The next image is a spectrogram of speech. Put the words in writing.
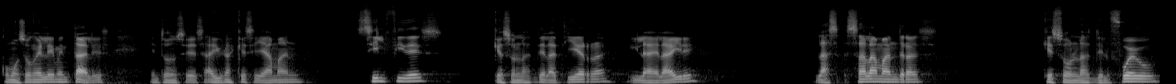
Como son elementales, entonces hay unas que se llaman sílfides, que son las de la tierra y la del aire. Las salamandras, que son las del fuego.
